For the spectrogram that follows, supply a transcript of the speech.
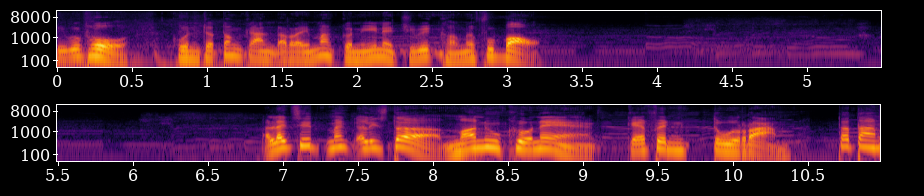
ลิเวอร์พูลคุณจะต้องการอะไรมากกว่านี้ในชีวิตของนักฟุตบอลอเล็กซิสแม็กอลิสเตอร์มานูโครเน่เกฟเฟนตูรามถ้าตาม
